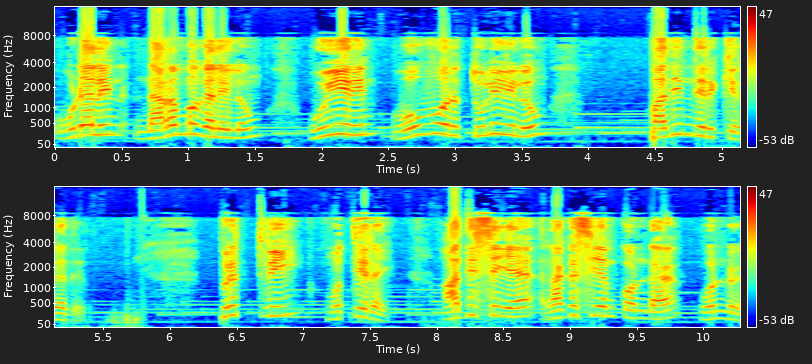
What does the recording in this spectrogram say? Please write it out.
உடலின் நரம்புகளிலும் உயிரின் ஒவ்வொரு துளியிலும் பதிந்திருக்கிறது. பிருத்வி முத்திரை அதிசய ரகசியம் கொண்ட ஒன்று.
